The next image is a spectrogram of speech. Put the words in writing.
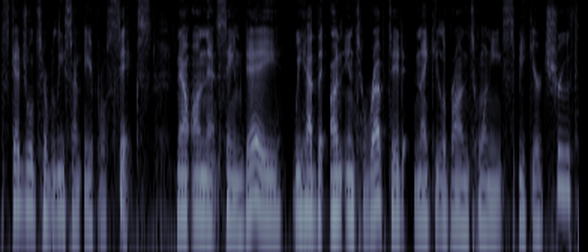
scheduled to release on April 6th. Now, on that same day, we have the uninterrupted Nike LeBron 20 Speak Your Truth,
